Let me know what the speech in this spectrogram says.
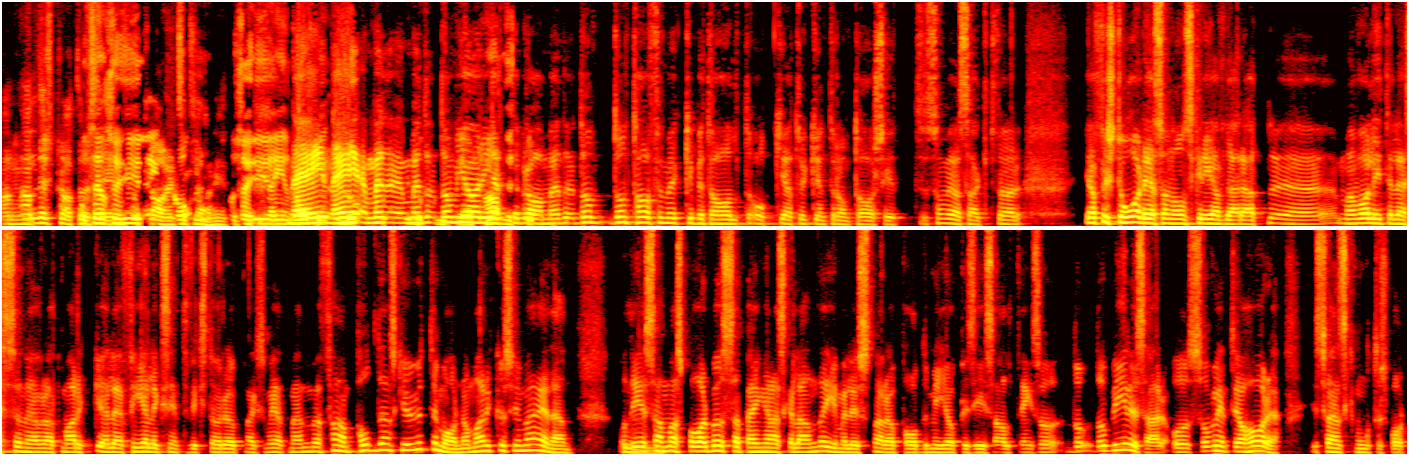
Mm. Anders pratar och sen så hyr jag, och så hyr in Nej, nej, men, men de, de gör det jättebra. Men de, de tar för mycket betalt och jag tycker inte de tar sitt, som vi har sagt. för jag förstår det som någon skrev där att uh, man var lite ledsen över att Mark, eller Felix inte fick större uppmärksamhet. Men, men fan, podden ska ut imorgon och Marcus är med i den. Och det är mm. samma sparbussar pengarna ska landa i med lyssnare och podd och precis allting. Så då, då, blir det så här och så vill inte jag ha det i svensk motorsport.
